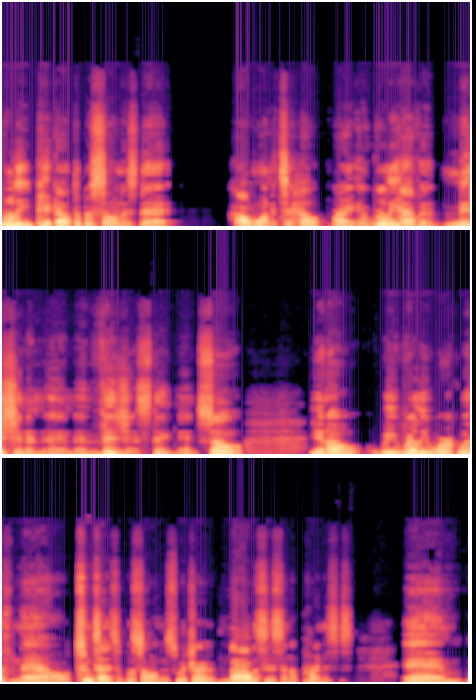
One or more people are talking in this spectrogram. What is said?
really pick out the personas that I wanted to help, right? And really have a mission and, and, and vision statement. So, you know, we really work with now two types of personas, which are novices and apprentices. And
